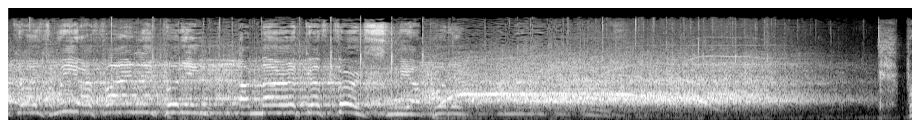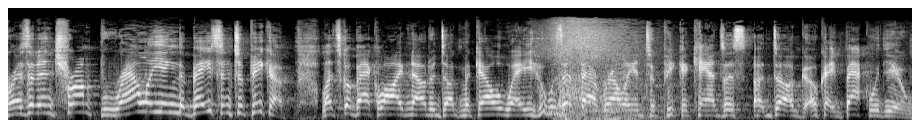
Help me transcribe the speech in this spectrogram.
because we are finally putting America first. We are putting President Trump rallying the base in Topeka. Let's go back live now to Doug McKelway, who was at that rally in Topeka, Kansas. Uh, Doug, okay, back with you.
